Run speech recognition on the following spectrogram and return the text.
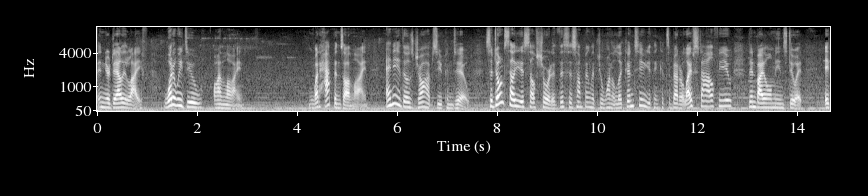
in your daily life. What do we do online? What happens online? Any of those jobs you can do. So don't sell yourself short. If this is something that you want to look into, you think it's a better lifestyle for you, then by all means do it. It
